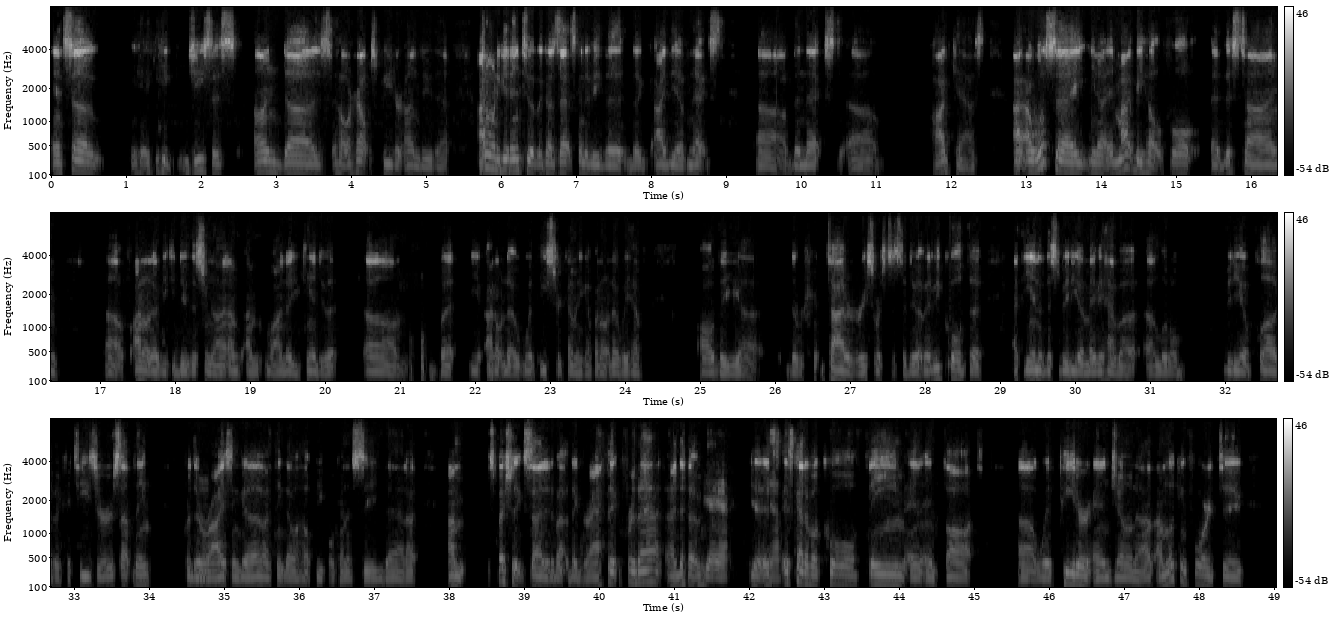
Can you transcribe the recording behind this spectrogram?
And so he, he, Jesus undoes or helps Peter undo that. I don't want to get into it because that's going to be the the idea of next uh, the next uh, podcast. I, I, will say, you know, it might be helpful at this time. Uh, I don't know if you can do this or not. I'm, I'm well, I know you can do it, um, but I don't know with Easter coming up. I don't know we have all the uh, the time and resources to do it. But it'd be cool to at the end of this video maybe have a, a little video plug, like a teaser or something for the mm-hmm. rise and go. I think that will help people kind of see that. I, I'm especially excited about the graphic for that. I know. Yeah, yeah. Yeah, it's, yeah. it's kind of a cool theme and, and thought uh, with Peter and Jonah. I'm looking forward to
